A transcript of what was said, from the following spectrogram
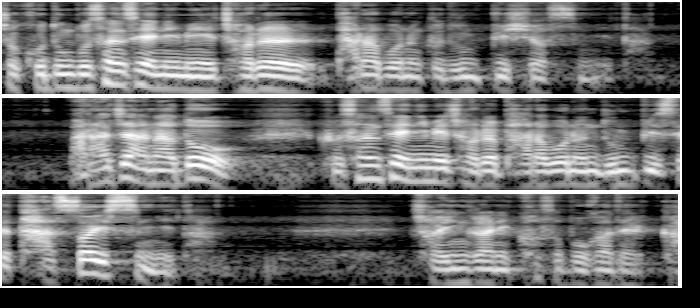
저 고등부 선생님이 저를 바라보는 그 눈빛이었습니다. 말하지 않아도 그 선생님이 저를 바라보는 눈빛에 다 써 있습니다. 저 인간이 커서 뭐가 될까?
